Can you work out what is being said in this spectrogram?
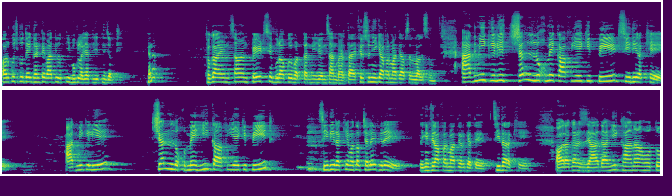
और कुछ कुछ एक घंटे बाद ही उतनी भूख लग जाती जितनी जब थी, है ना? तो कहा, इंसान पेट से बुरा कोई बर्तन नहीं, जो इंसान भरता है। फिर सुनिए क्या फरमाते आप सल्लल्लाहु अलैहि वसल्लम। आदमी के लिए चंद लुक में काफ़ी है कि पेट सीधी रखे। आदमी के लिए चंद लुक में ही काफ़ी है कि पीठ सीधी रखिए मतलब चले फिरे, लेकिन फिर आप फरमाते और कहते सीधा रखे और अगर ज़्यादा ही खाना हो तो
